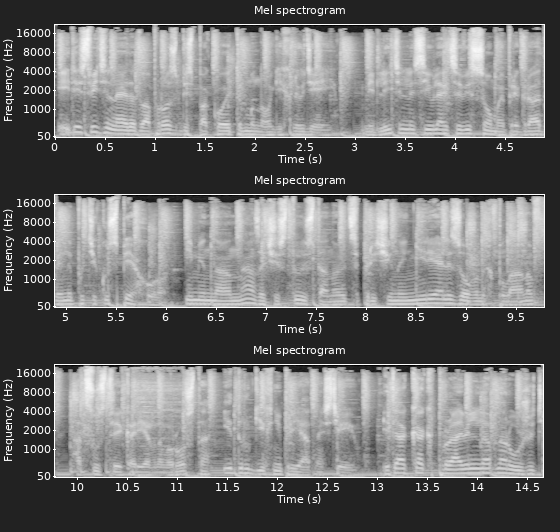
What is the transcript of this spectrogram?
И действительно, этот вопрос беспокоит многих людей. Медлительность является весомой преградой на пути к успеху. Именно она зачастую становится причиной нереализованных планов, отсутствия карьерного роста и других неприятностей. Итак, как правильно обнаружить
